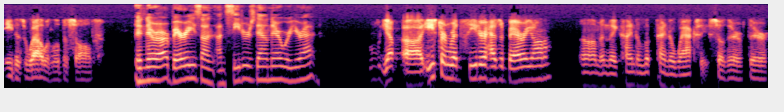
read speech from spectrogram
meat as well with a little bit of salt. And there are berries on, on cedars down there where you're at. Yep. Uh, Eastern red cedar has a berry on them, um, and they kind of look kind of waxy. So they're they're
